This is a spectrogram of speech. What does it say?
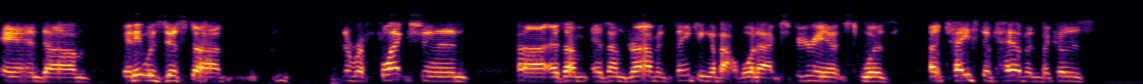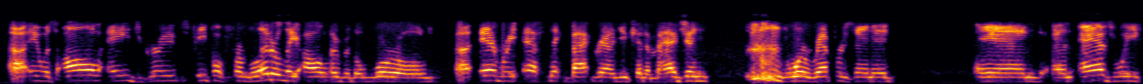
And um, and it was just uh, the reflection uh, as I'm as I'm driving, thinking about what I experienced was a taste of heaven because uh, it was all age groups, people from literally all over the world, uh, every ethnic background you can imagine were represented. And and as we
